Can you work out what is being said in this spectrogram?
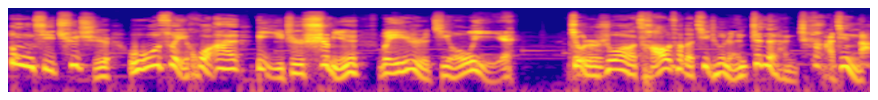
东西驱驰，无遂获安，彼之失民，为日久矣。”就是说，曹操的继承人真的很差劲呐，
